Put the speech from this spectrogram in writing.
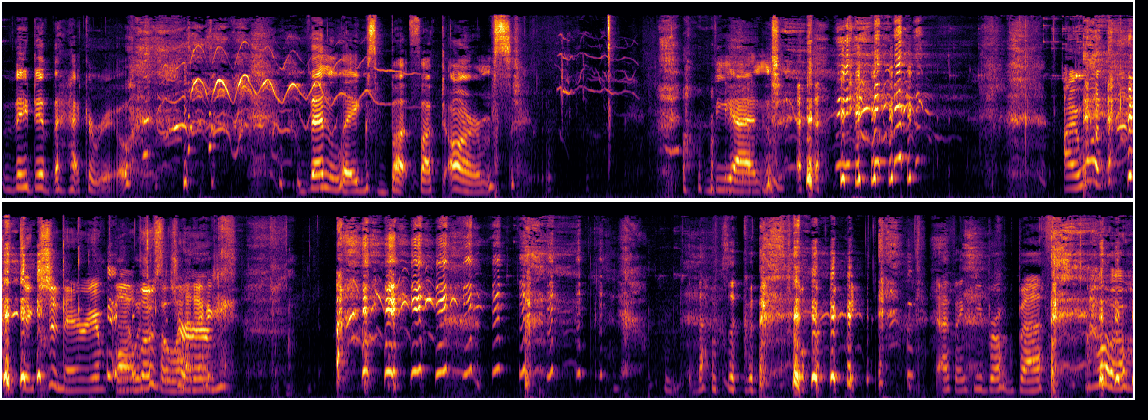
they did the heckaroo. Then legs butt fucked arms. The end. I want a dictionary of all That was those poetic. terms. That was a good story. I think you broke Beth. oh,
